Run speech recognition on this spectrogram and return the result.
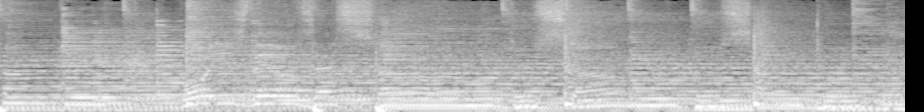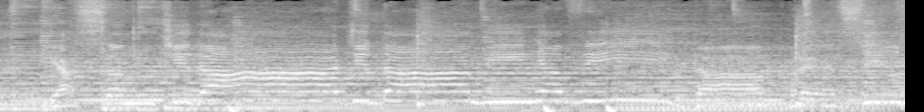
santo, pois Deus é santo, santo, santo, e a santidade da minha vida prece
